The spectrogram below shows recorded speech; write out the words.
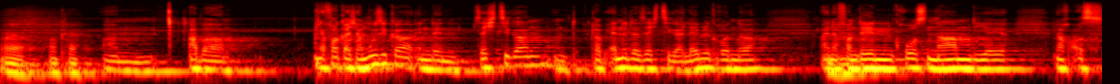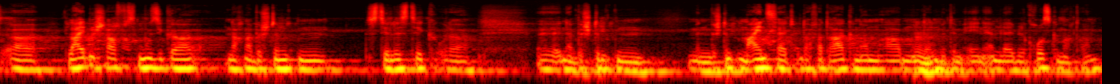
Ah, ja, okay. Ähm, aber erfolgreicher Musiker in den 60ern und ich glaube Ende der 60er Labelgründer. Einer von den großen Namen, die noch aus äh, Leidenschaftsmusiker nach einer bestimmten Stilistik oder äh, in, einer bestimmten, in einem bestimmten Mindset unter Vertrag genommen haben und dann mit dem AM-Label groß gemacht haben.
